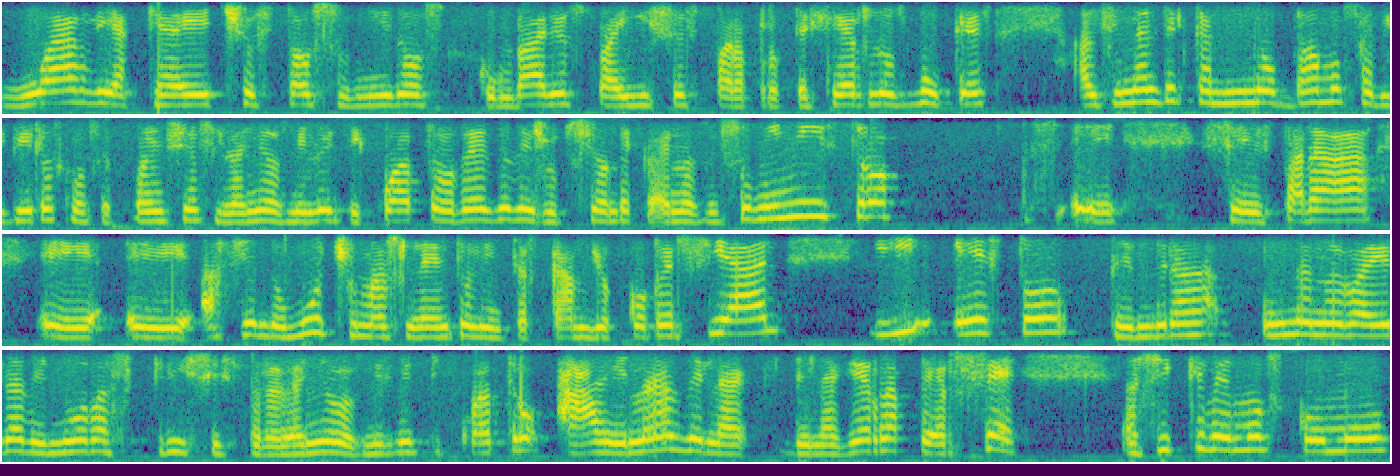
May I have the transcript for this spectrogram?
guardia que ha hecho Estados Unidos con varios países para proteger los buques, al final del camino vamos a vivir las consecuencias el año 2024 desde disrupción de cadenas de suministro. Eh, se estará eh, eh, haciendo mucho más lento el intercambio comercial y esto tendrá una nueva era de nuevas crisis para el año 2024, además de la, de la guerra per se. Así que vemos cómo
